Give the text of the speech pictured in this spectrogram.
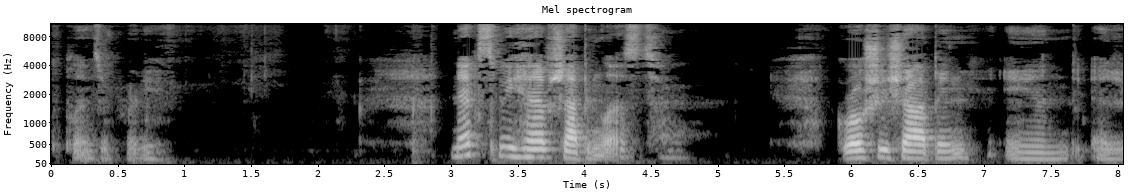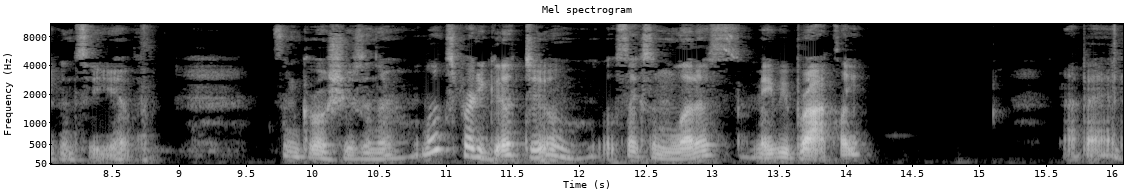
The plants are pretty. Next, we have shopping list. Grocery shopping, and as you can see, you have some groceries in there. Looks pretty good too. Looks like some lettuce, maybe broccoli. Not bad.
